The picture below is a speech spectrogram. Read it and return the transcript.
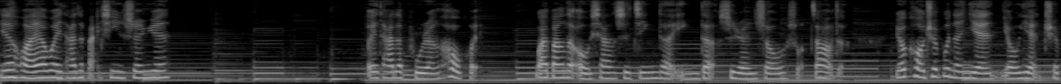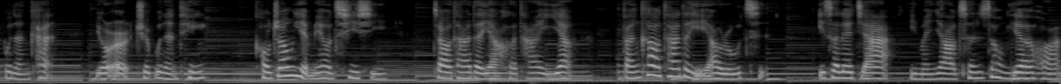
耶和华要为他的百姓伸冤，为他的仆人后悔。外邦的偶像是金的、银的，是人手所造的，有口却不能言，有眼却不能看，有耳却不能听，口中也没有气息。照他的要和他一样。凡靠他的也要如此。以色列家，你们要称颂耶和华；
